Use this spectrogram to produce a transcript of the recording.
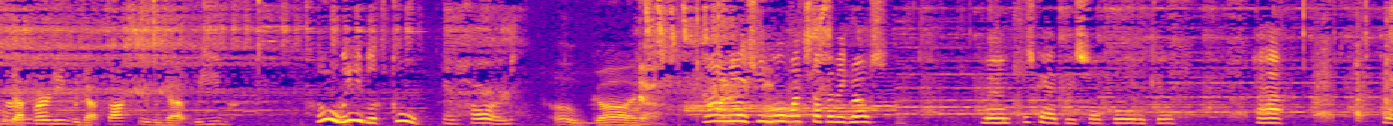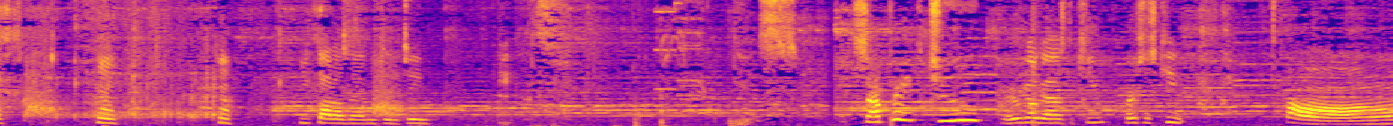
We got Birdie, we got Foxy, we got Weeb. Oh, Weeb looks cool and hard. Oh god. No, no, shoot more white stuff at me, gross. Be so cool to kill. Haha. Huh. Huh. Huh. You thought I was adding to the team. Yes. Pikachu! Here we go, guys. The cute versus cute. Aww.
